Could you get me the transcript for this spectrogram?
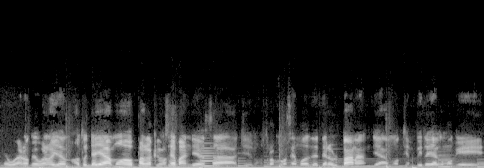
Qué bueno, qué bueno. Ya, nosotros ya llevamos, para los que no sepan, ya, o sea, nosotros conocemos desde la urbana, llevamos tiempito ya como que.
